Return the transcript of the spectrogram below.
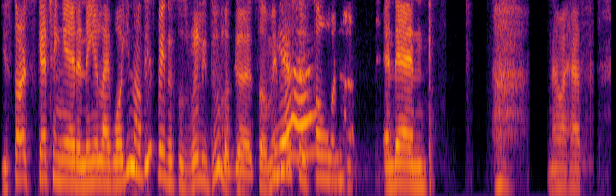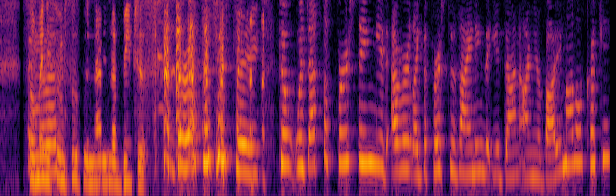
you start sketching it and then you're like, well, you know, these bathing suits really do look good. So maybe yeah. I should sew one up. And then now I have so many rest, swimsuits and not enough beaches. the rest is history. So was that the first thing you'd ever like the first designing that you'd done on your body model croquis?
